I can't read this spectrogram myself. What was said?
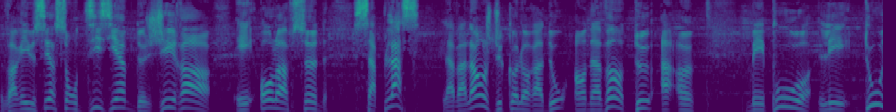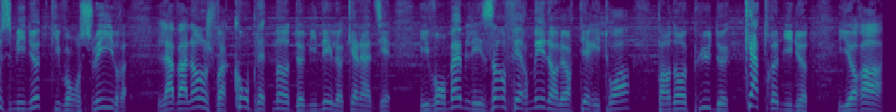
va réussir son dixième de Girard et Olafsson. Ça place l'Avalanche du Colorado en avant 2 à 1. Mais pour les 12 minutes qui vont suivre, l'Avalanche va complètement dominer le Canadien. Ils vont même les enfermer dans leur territoire pendant plus de 4 minutes. Il y aura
